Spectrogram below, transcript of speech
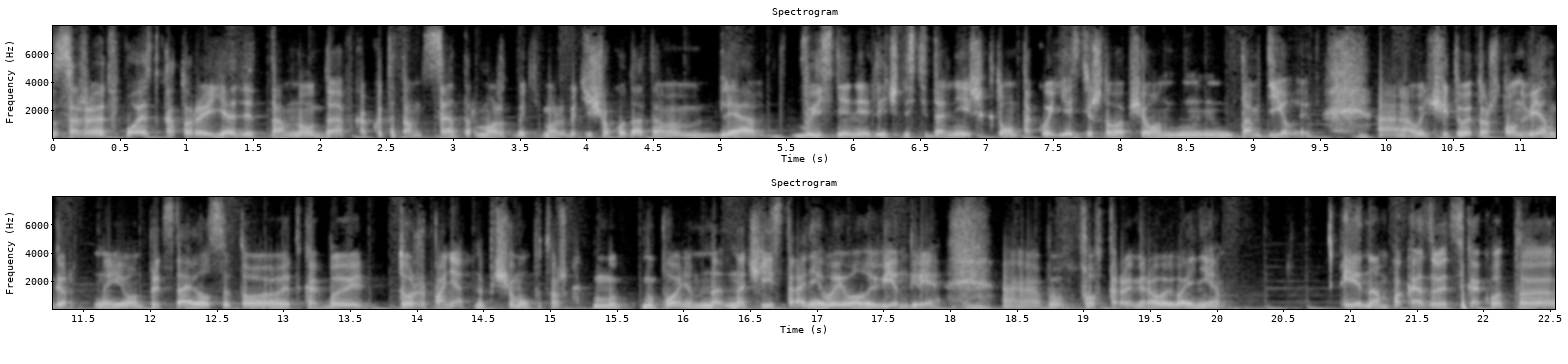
сажают в поезд, который едет там, ну, да, в какой-то там центр, может быть, может быть, еще куда-то, для выяснения личности дальнейшей, кто он такой есть и что вообще он там делает. А, учитывая то, что он венгер, и он представился, то это как бы тоже понятно, почему, потому что мы, мы помним, на, на чьей стороне воевала Венгрия а, во Второй мировой войне. И нам показывается, как вот, э,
